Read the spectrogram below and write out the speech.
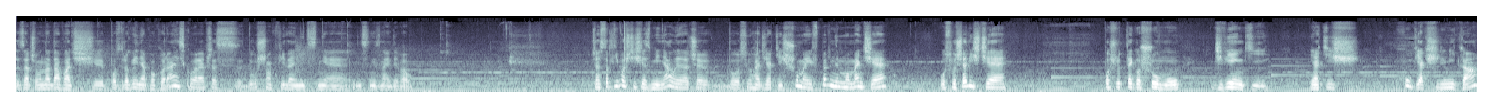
e, zaczął nadawać e, pozdrowienia po koreańsku, ale przez dłuższą chwilę nic nie, nic nie znajdywał. Częstotliwości się zmieniały, znaczy było słychać jakieś szumy i w pewnym momencie usłyszeliście pośród tego szumu dźwięki, jakiś huk jak silnika,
